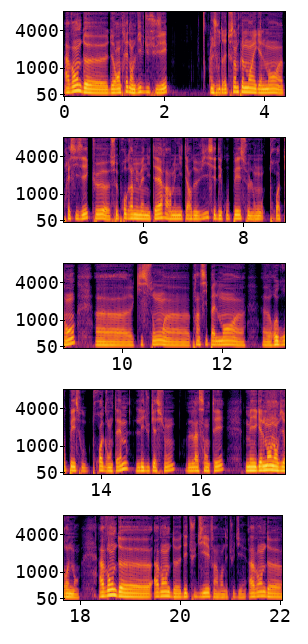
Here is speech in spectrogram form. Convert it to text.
Avant de, rentrer dans le vif du sujet, je voudrais tout simplement également euh, préciser que euh, ce programme humanitaire, Arménitaire de vie, s'est découpé selon trois temps euh, qui sont principalement regroupés sous trois grands thèmes, l'éducation, la santé, mais également l'environnement. Avant de, avant d'étudier, enfin avant d'étudier, avant de,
